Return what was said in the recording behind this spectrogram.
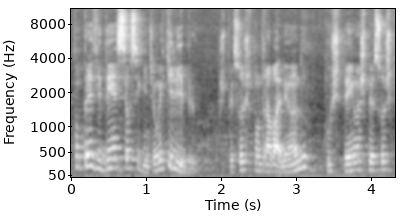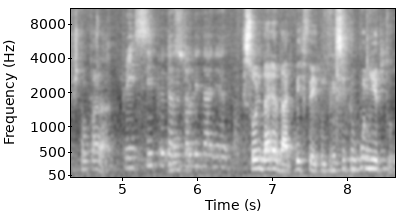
Então previdência é o seguinte, é um equilíbrio. As pessoas que estão trabalhando custeiam as pessoas que estão paradas. Princípio da solidariedade. Solidariedade, perfeito. Um princípio bonito.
